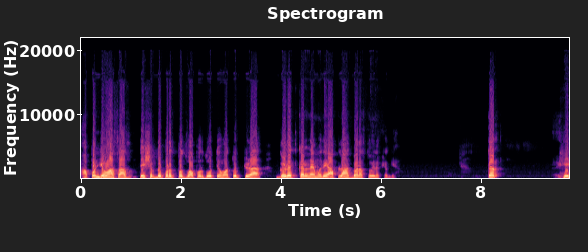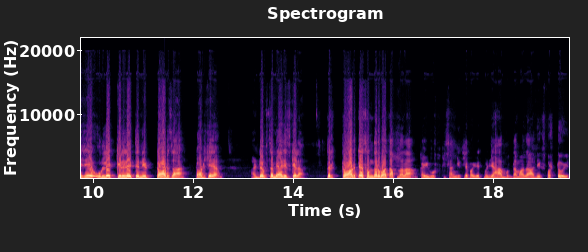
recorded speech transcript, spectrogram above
आपण जेव्हा असा ते शब्द परत परत वापरतो तेव्हा तो टिळा गडद करण्यामध्ये आपला हातभार असतो हे लक्षात घ्या. तर हे जे उल्लेख केलेले आहेत त्यांनी टॉडचा टॉडच्या आणि डबचा मी आधीच केला. तर टॉडच्या संदर्भात आपल्याला काही गोष्टी सांगितल्या पाहिजेत म्हणजे हा मुद्दा माझा अधिक स्पष्ट होईल.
